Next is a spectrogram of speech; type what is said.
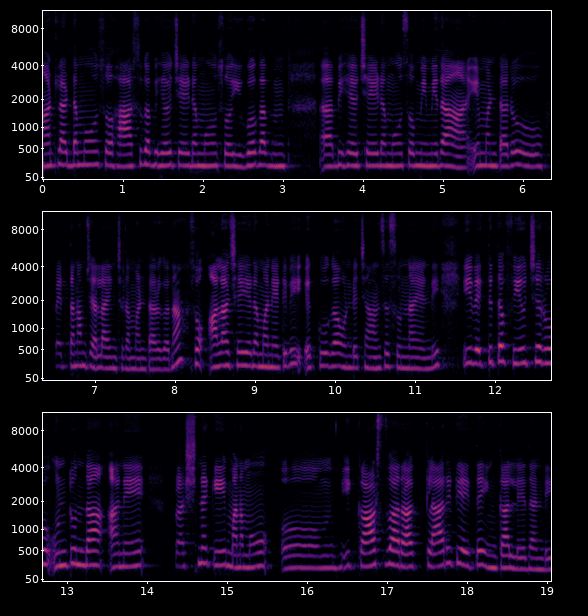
మాట్లాడడము సో హార్ష్గా బిహేవ్ చేయడము సో ఇగోగా బిహేవ్ చేయడము సో మీ మీద ఏమంటారు పెత్తనం చెలాయించడం అంటారు కదా. సో అలా చేయడం అనేటివి ఎక్కువగా ఉండే ఛాన్సెస్ ఉన్నాయండి. ఈ వ్యక్తితో ఫ్యూచరు ఉంటుందా అనే ప్రశ్నకి మనము ఈ కార్డ్స్ ద్వారా క్లారిటీ అయితే ఇంకా లేదండి.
